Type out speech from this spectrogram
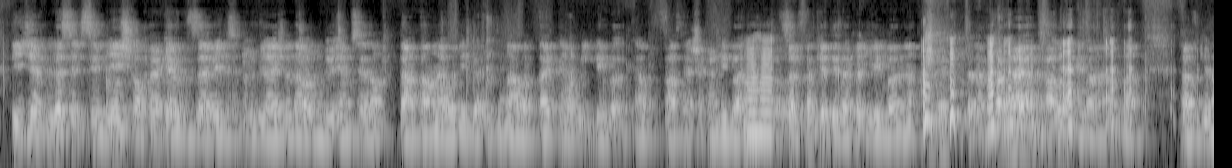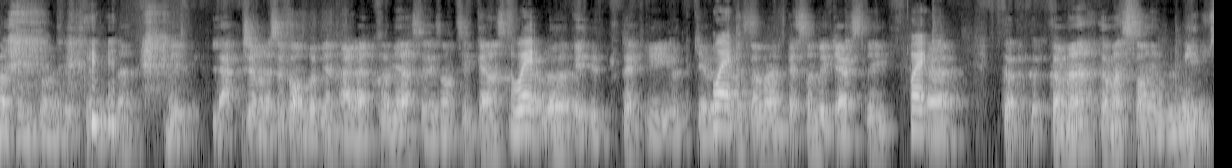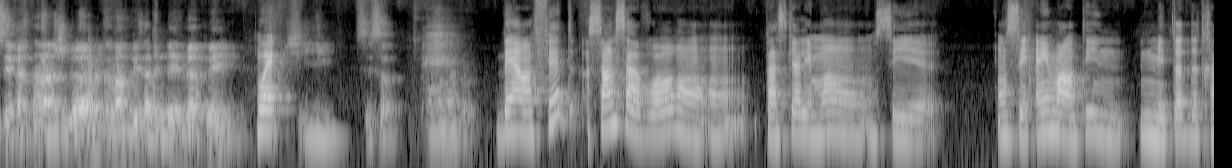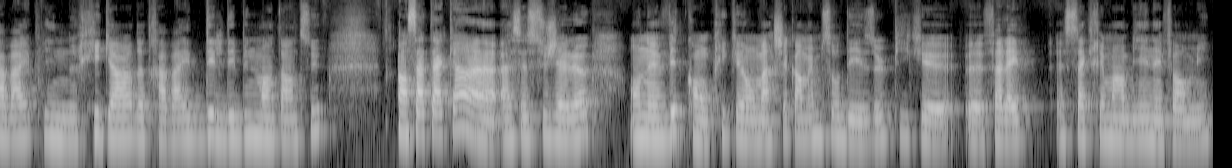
Puis là, c'est c'est bien, je comprends que vous avez ce privilège-là d'avoir une deuxième saison, puis d'entendre la voix des comédiens dans votre tête quand vous, les, bo- quand vous pensez à chacun des bonhommes. Mhm. C'est ça le fun que tu appelles les bonhommes. C'est la première à me parler des bonhommes dans, dans toutes les entrevues qu'on a faites jusqu'à maintenant. Mais là, j'aimerais ça qu'on revienne à la première saison. Tu sais, quand ce Ouais. là était tout à créer, puis qu'il n'y avait Ouais. pas nécessairement personne de casté. Ouais. Euh, comment, comment sont nés tous ces personnages-là? Comment vous les avez développés? Ouais. Puis, c'est ça. On en. Ben en fait, sans le savoir, on, on- Pascal et moi, on, s'est on s'est inventé une, une méthode de travail puis une rigueur de travail dès le début de M'entends-tu? En s'attaquant à, à ce sujet-là, on a vite compris qu'on marchait quand même sur des œufs puis que euh, fallait être sacrément bien informé.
